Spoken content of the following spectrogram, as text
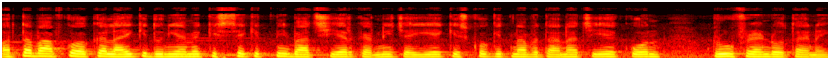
और तब आपको अकल आई कि दुनिया में किससे कितनी बात शेयर करनी चाहिए, किसको कितना बताना चाहिए, कौन ट्रू फ्रेंड होता है नहीं।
